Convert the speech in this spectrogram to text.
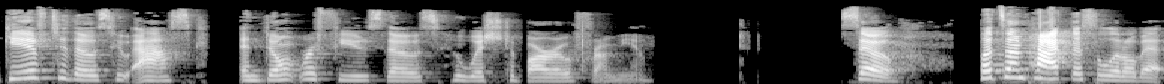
Give to those who ask, and don't refuse those who wish to borrow from you. So, let's unpack this a little bit.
